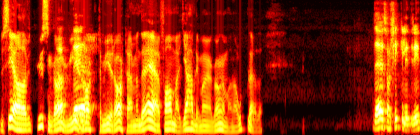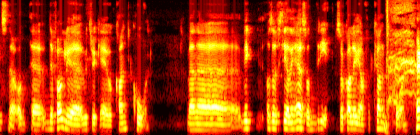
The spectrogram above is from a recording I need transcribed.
Du sier jeg tusen ganger Ja, mye er... rart til mye rart her, men det er faen meg jævlig mange ganger man har opplevd det. Det er sånn skikkelig dritsnø, og eh, det faglige uttrykket er jo kantkorn. Men eh, vi, altså, siden den er så drit, så kaller jeg den for cuntcorn.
